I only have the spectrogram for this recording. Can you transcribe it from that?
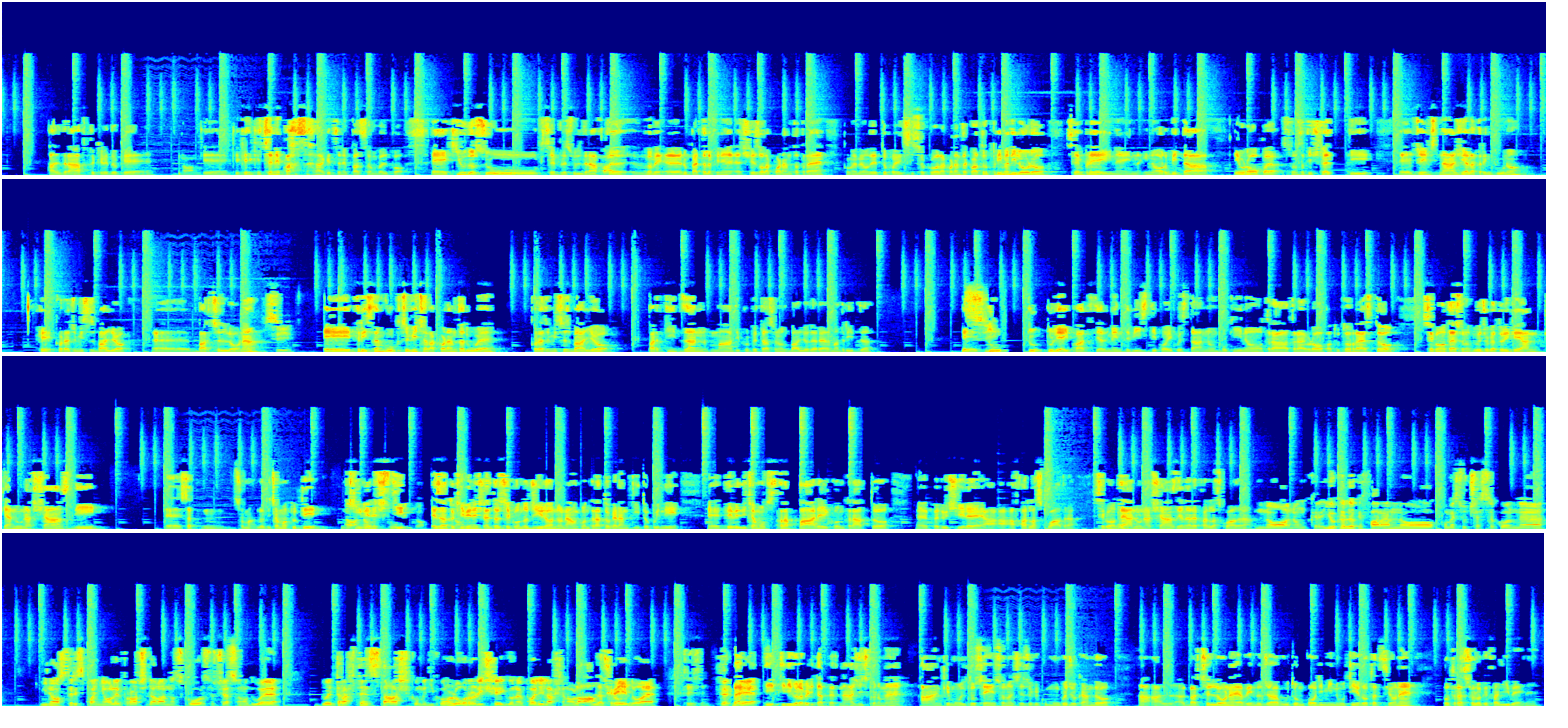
al draft credo che, No, no. che, che- che- ce ne passa, che ce ne passa un bel po'. Eh, chiudo su, sempre sul draft. Vai. Vabbè, eh, Ruperto alla fine è sceso alla 43, come abbiamo detto, poi Sissoko alla 44. Prima di loro, sempre in, in- in orbita Europa sono stati scelti eh, James Nagy alla 31, che correggimi se sbaglio, eh, Barcellona, Sì. e Tristan Vukcevic alla 42, correggimi se sbaglio, Partizan, ma di proprietà se non sbaglio del Real Madrid. E Sì. tu, tu- tu li hai parzialmente visti, poi quest'anno un pochino tra, tra Europa e tutto il resto. Secondo te sono due giocatori che, han- che hanno una chance di... eh, sap- mh, insomma, lo diciamo a tutti, No, chi, viene, chi- esatto, No. chi viene scelto al secondo giro non ha un contratto garantito, quindi eh, deve diciamo strappare il contratto eh, per riuscire a, a- fare la squadra. Secondo te Eh. hanno una chance di andare a fare la squadra? No, non cre- io credo che faranno come è successo con eh, i nostri spagnoli e proci dall'anno scorso, cioè sono due, due draft and stash come dicono loro, li scelgono e poi li lasciano là, Lasciano credo, eh. Sì, sì. Perché- Beh, ti, ti dico la verità, per Nagy secondo me ha anche molto senso, nel senso che comunque giocando a- al, al Barcellona e avendo già avuto un po' di minuti in rotazione potrà solo che fargli bene.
